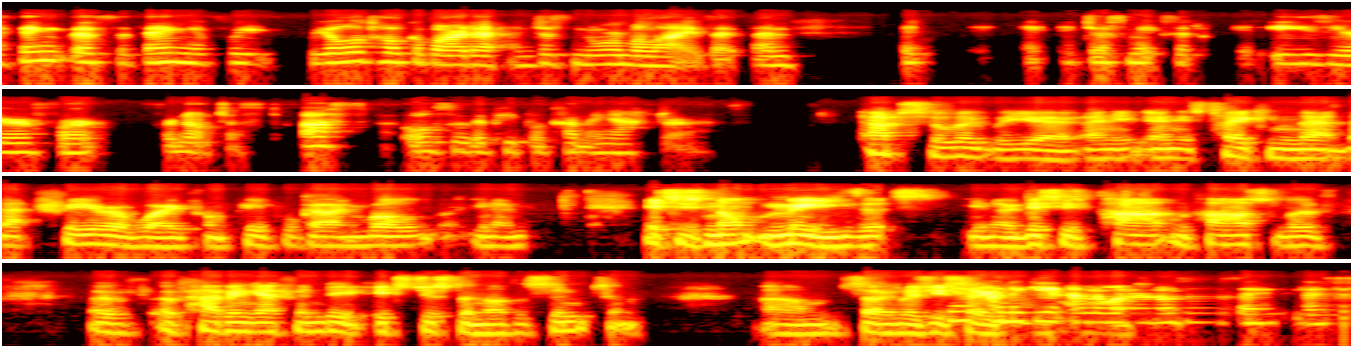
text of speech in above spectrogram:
I think that's the thing if we we all talk about it and just normalize it then it it, it just makes it, it easier for for not just us but also the people coming after us absolutely yeah and it, and it's taking that that fear away from people going well you know it is not me that's you know this is part and parcel of of, of having FND. It's just another symptom. Um, so as you yeah, say, and again, and what I'd also say, yes,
